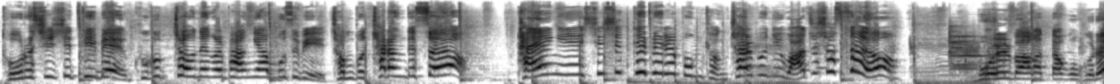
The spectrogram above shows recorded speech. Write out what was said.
도로 CCTV에 구급차 운행을 방해한 모습이 전부 촬영됐어요. 다행히 CCTV를 본 경찰분이 와주셨어요. 뭘 막았다고 그래?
